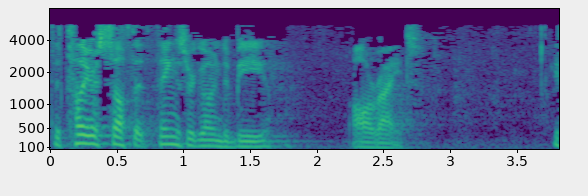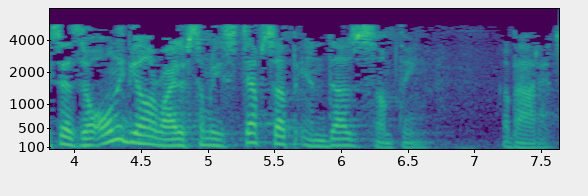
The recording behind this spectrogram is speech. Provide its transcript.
to tell yourself that things are going to be all right. He says they'll only be all right if somebody steps up and does something about it.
